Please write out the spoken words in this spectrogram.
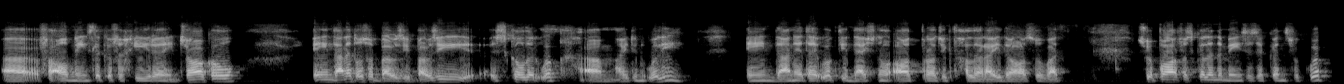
uh veral menslike figure en charcoal. En dan het ons 'n Bousie. Bousie skilder ook. Um hy doen olie en dan het hy ook die National Art Project galery daarso wat so 'n paar verskillende mense se kuns verkoop.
